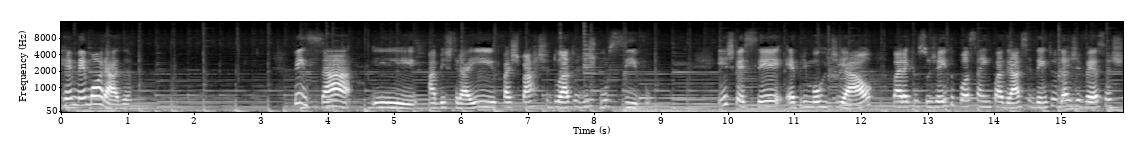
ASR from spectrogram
rememorada. Pensar e abstrair faz parte do ato discursivo. Esquecer é primordial para que o sujeito possa enquadrar-se dentro das diversas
